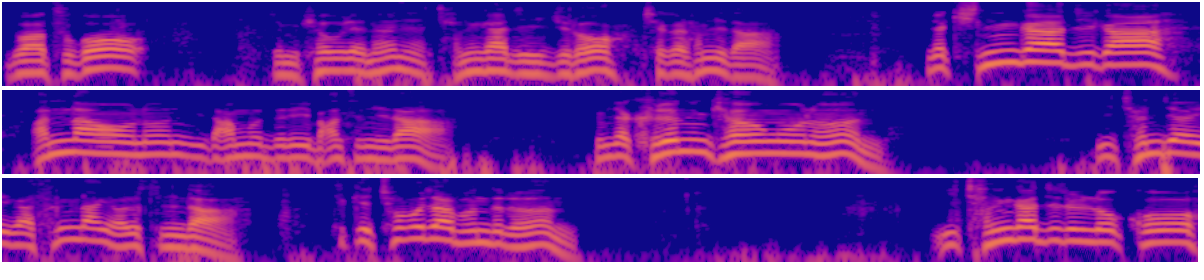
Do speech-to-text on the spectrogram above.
놓아두고 지금 겨울에는 잔가지 위주로 제거를 합니다. 이제 긴 가지가 안 나오는 이 나무들이 많습니다. 그럼 이제 그런 경우는 이 전제하기가 상당히 어렵습니다. 특히 초보자분들은 이 잔가지를 놓고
